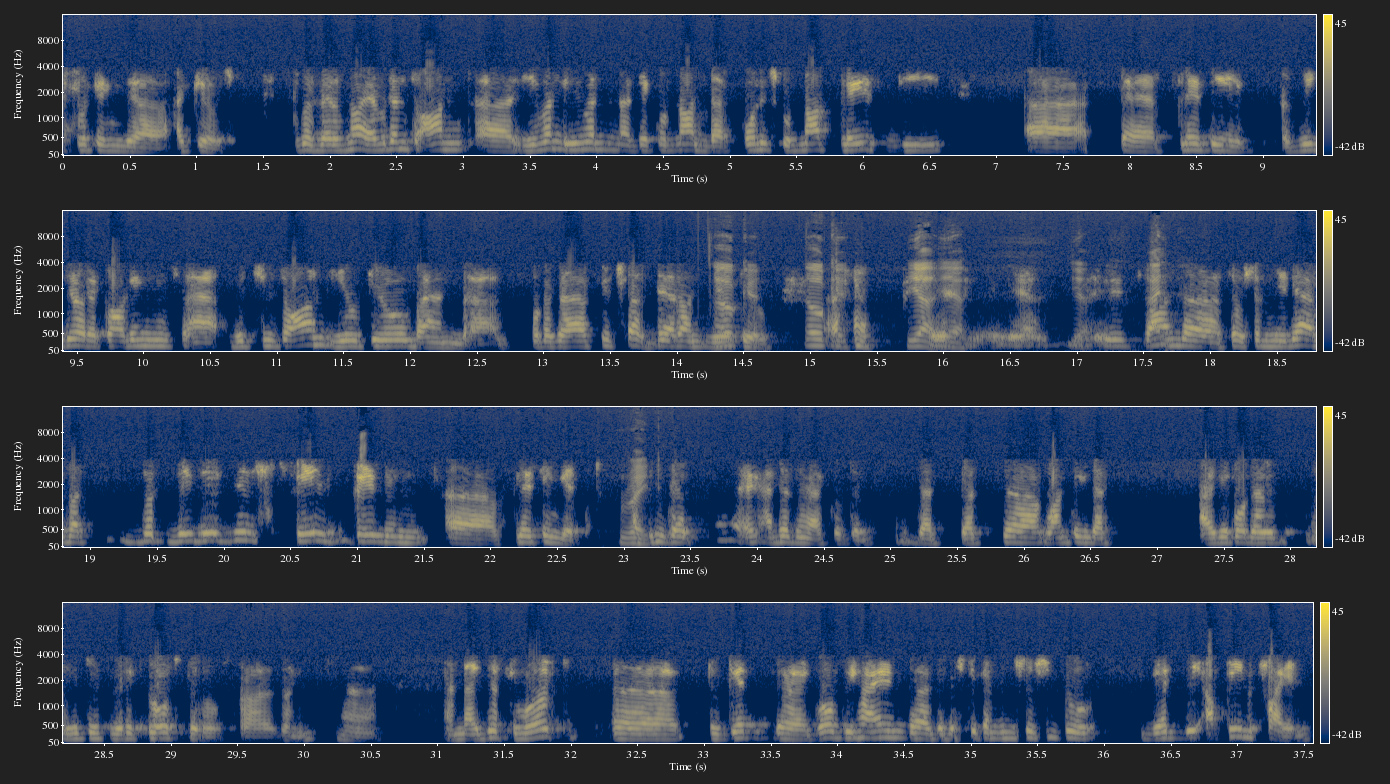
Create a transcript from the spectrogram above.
acquitting the accused because there is no evidence on uh, even even they could not the police could not place the uh, place the video recordings uh, which is on YouTube and uh, photographs which are there on YouTube. Okay. Yeah, yeah, yeah. yeah. It's and on the social media, but but they, they just failed failed in uh, placing it. Right. I think that other than I could that that's uh, one thing that I reported which is very close to uh, them. Uh, and I just worked uh, to get uh, go behind uh, the district administration to get the appeal file.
